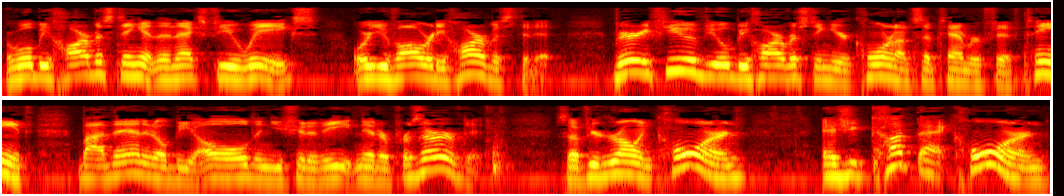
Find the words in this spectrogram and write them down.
or will be harvesting it in the next few weeks or you've already harvested it. Very few of you will be harvesting your corn on September 15th. By then it'll be old and you should have eaten it or preserved it. So if you're growing corn, as you cut that corn,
